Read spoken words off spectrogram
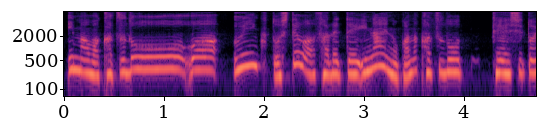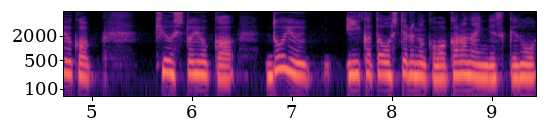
今は活動は、ウインクとしてはされていないのかな。活動停止というか、休止というか、どういう言い方をしてるのかわからないんですけど、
